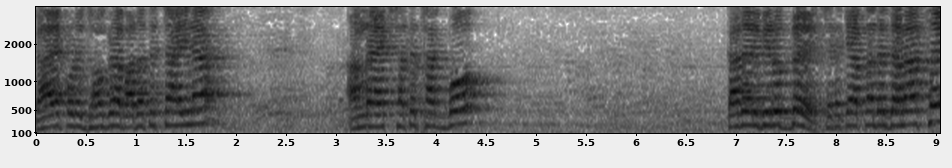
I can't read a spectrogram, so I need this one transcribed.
গায়ে পড়ে ঝগড়া বাঁধাতে চাই না। আমরা একসাথে থাকব। কাদের বিরুদ্ধে, সেটা কি আপনাদের জানা আছে?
